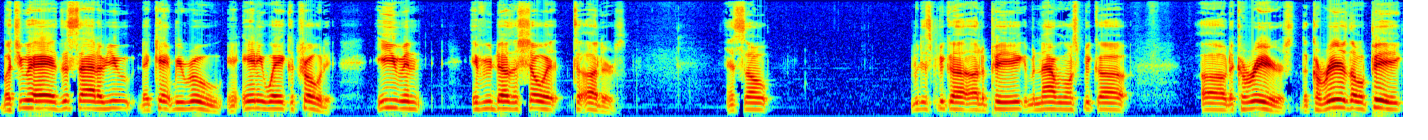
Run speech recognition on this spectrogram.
But you have this side of you that can't be ruled in any way controlled it, even if you doesn't show it to others. And so we just speak of, of the pig, but now we're gonna speak of uh, the careers. The careers of a pig,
